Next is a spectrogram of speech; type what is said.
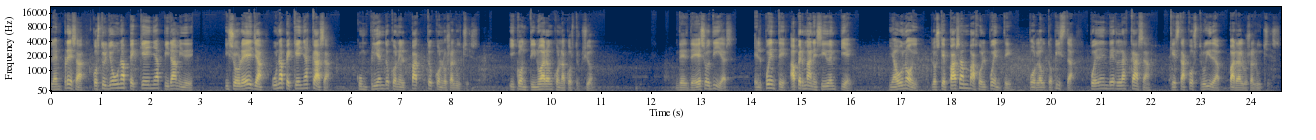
la empresa construyó una pequeña pirámide y sobre ella una pequeña casa, cumpliendo con el pacto con los aluches, y continuaron con la construcción. Desde esos días, el puente ha permanecido en pie, y aún hoy los que pasan bajo el puente por la autopista pueden ver la casa que está construida para los aluches.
